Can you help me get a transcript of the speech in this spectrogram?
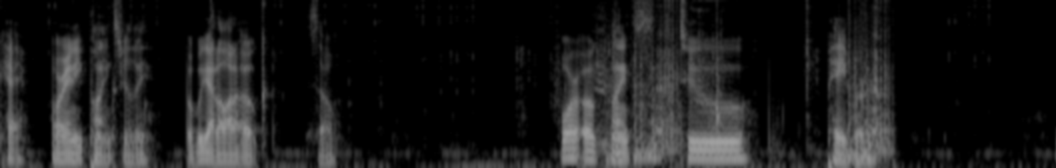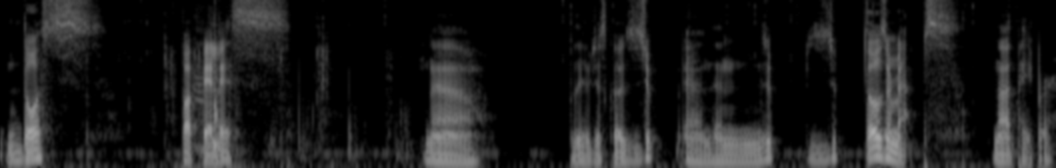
Okay. Or any planks, really. But we got a lot of oak. So. Four oak planks, two paper. Dos papeles. Now, I believe it just goes zip and then zip, zip. Those are maps, not paper.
